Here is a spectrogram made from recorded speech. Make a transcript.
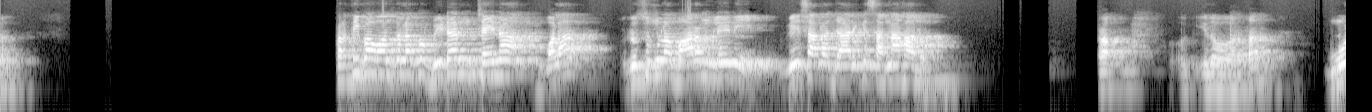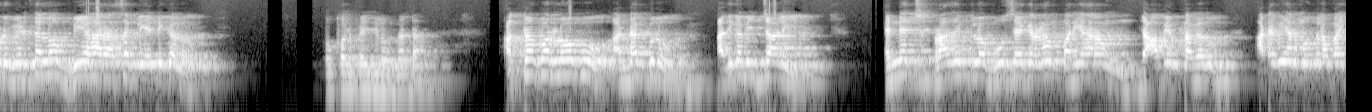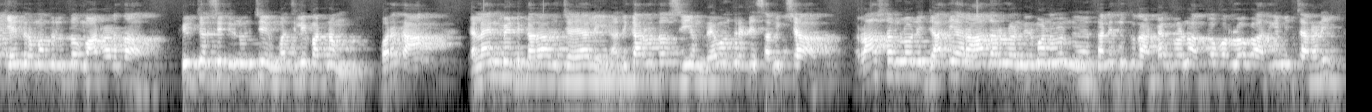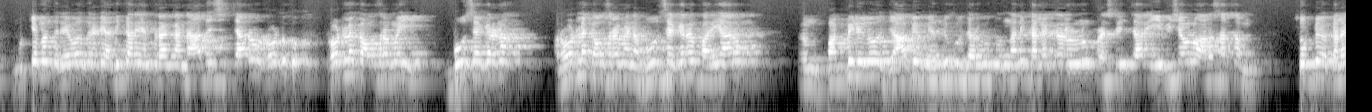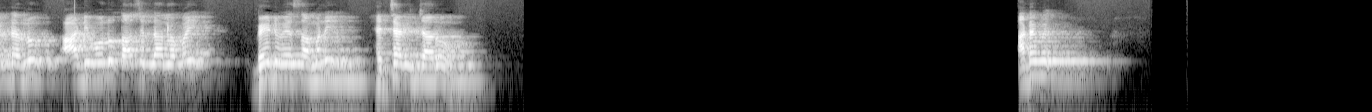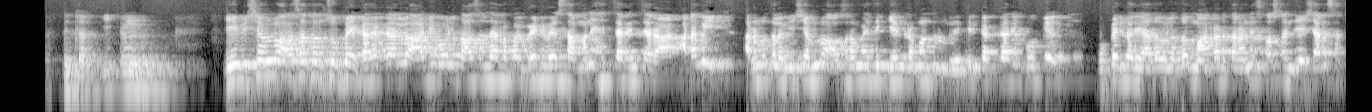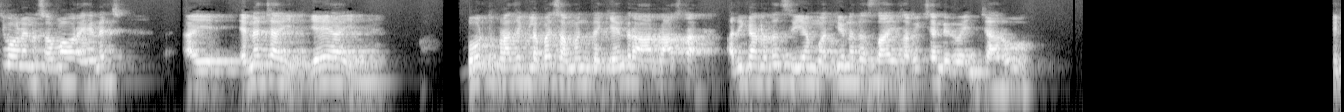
ప్రతిభావంతులకు బ్రిటన్ చైనా వల రుసుముల భారం లేని వీసాల జారీకి సన్నాహాలు. ఇదో వార్త. మూడు విడతల్లో బీహార్ అసెంబ్లీ ఎన్నికలు. ముప్పై పేజీలు ఉందంట. అక్టోబర్ లోపు అడ్డంకులు అధిగమించాలి. ఎన్హెచ్ ప్రాజెక్టులో భూసేకరణ పరిహారం జాప్యం తగదు. అటవీ అనుమతులపై కేంద్ర మంత్రులతో మాట్లాడతా. ఫ్యూచర్ సిటీ నుంచి మచిలీపట్నం వరకు అలైన్మెంట్ ఖరారు చేయాలి. అధికారులతో సీఎం రేవంత్ రెడ్డి సమీక్ష. రాష్ట్రంలోని జాతీయ రహదారుల నిర్మాణంలో తలెత్తుతున్న అడ్డంకులను అక్టోబర్ లోగా అధిగమించాలని ముఖ్యమంత్రి రేవంత్ రెడ్డి అధికార యంత్రాంగాన్ని ఆదేశించారు. రోడ్డుకు రోడ్లకు అవసరమై భూసేకరణ రోడ్లకు అవసరమైన భూసేకరణ పరిహారం పంపిణీలో జాప్యం ఎందుకు జరుగుతుందని కలెక్టర్లను ప్రశ్నించారు. ఈ విషయంలో అలసత్వం చూపే కలెక్టర్లు ఆర్డీఓలు తహసీల్దార్లపై వేటు వేస్తామని హెచ్చరించారు. అటవీ ప్రశ్నించారు. ఈ- విషయంలో అలసత్వం చూపే కలెక్టర్లు ఆర్డీఓలు తహసీల్దార్లపై వేటు వేస్తామని హెచ్చరించారు. అటవీ అనుమతుల విషయంలో అవసరమైతే కేంద్ర మంత్రులు నితిన్ గడ్కరీ భూపే భూపేందర్ యాదవ్లతో మాట్లాడతారని స్పష్టం చేశారు. సచివాలయం సోమవారం ఎన్హెచ్ ఎన్హెచ్ఐ ఏఐ బోర్డు ప్రాజెక్టులపై సంబంధిత కేంద్ర రాష్ట్ర అధికారులతో సీఎం అత్యున్నత స్థాయి సమీక్ష నిర్వహించారు.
